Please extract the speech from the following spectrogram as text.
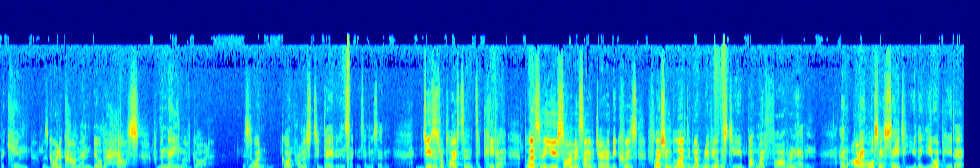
the King, was going to come and build a house for the name of God. This is what God promised to David in 2 Samuel 7. Jesus replies to, to Peter, Blessed are you, Simon, son of Jonah, because flesh and blood did not reveal this to you, but my Father in heaven. And I also say to you that you are Peter,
